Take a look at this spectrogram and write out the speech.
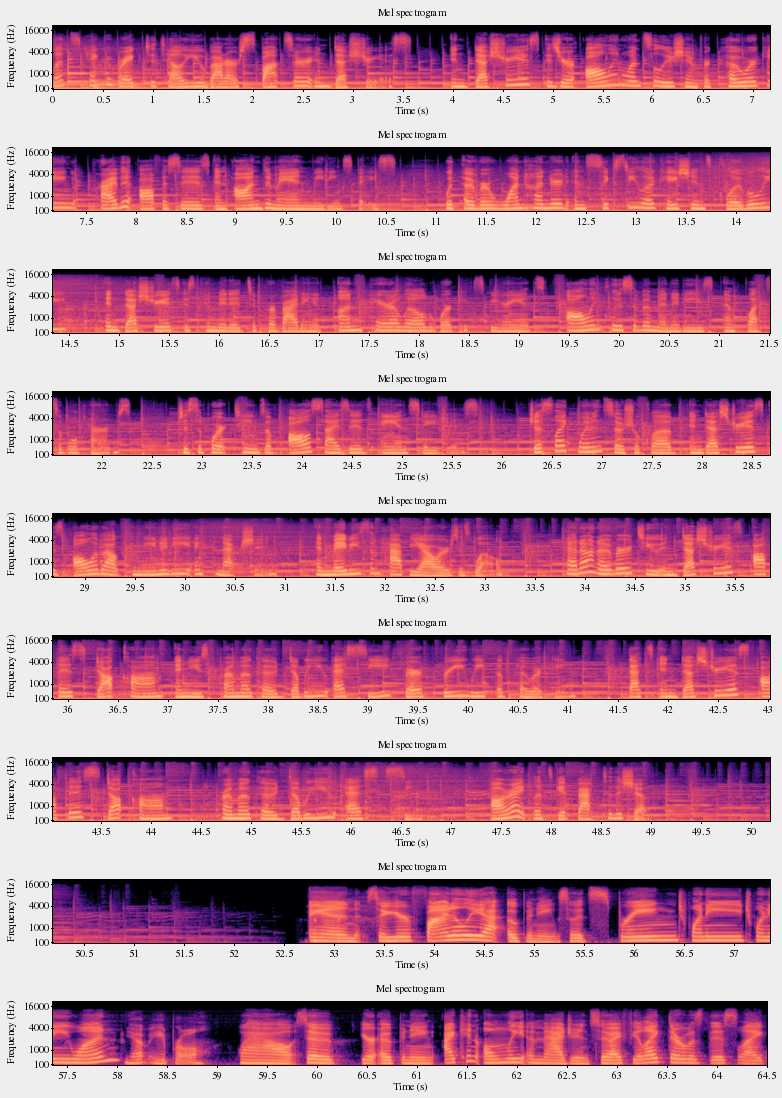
Let's take a break to tell you about our sponsor, Industrious. Industrious is your all in one solution for co working, private offices, and on demand meeting space. With over 160 locations globally, Industrious is committed to providing an unparalleled work experience, all inclusive amenities, and flexible terms to support teams of all sizes and stages. Just like Women's Social Club, Industrious is all about community and connection, and maybe some happy hours as well. Head on over to industriousoffice.com and use promo code WSC for a free week of co working. That's industriousoffice.com, promo code WSC. All right, let's get back to the show. And so you're finally at opening. So it's spring 2021. Yep, April. Wow. So you're opening. I can only imagine. So I feel like there was this like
